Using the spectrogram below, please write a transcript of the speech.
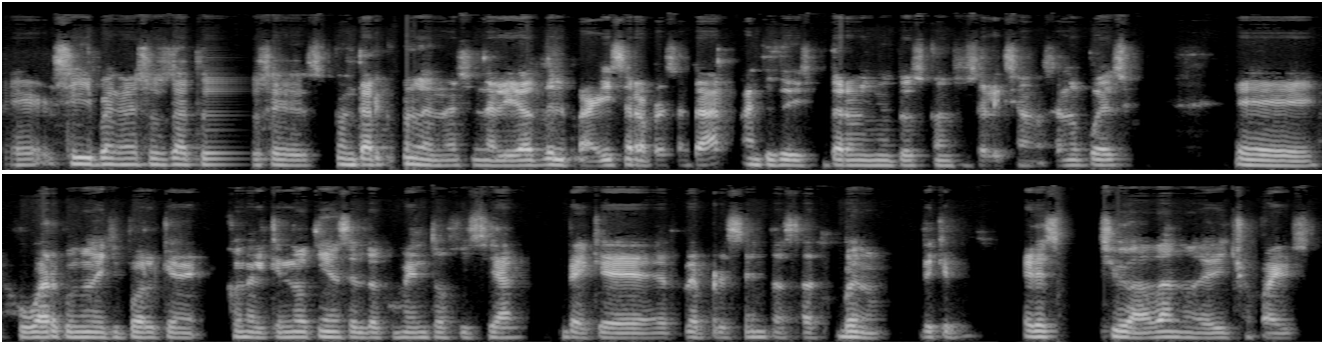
Eh, sí, bueno, esos datos es contar con la nacionalidad del país a representar antes de disputar minutos con su selección. O sea, no puedes eh, jugar con un equipo que, con el que no tienes el documento oficial de que representas, a, bueno, de que eres ciudadano de dicho país.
